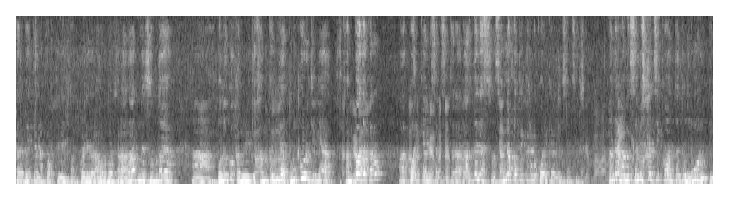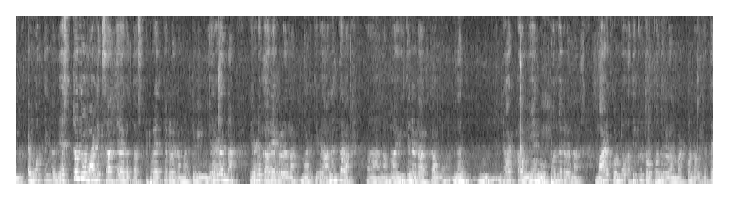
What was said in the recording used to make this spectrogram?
ತರಬೇತಿಯನ್ನು ಕೊಡ್ತೀನಿ ಅಂತ ಒಪ್ಕೊಂಡಿದ್ದಾರೆ. ಅವ್ರು ಬರ್ತಾರೆ. ಅದಾದ್ಮೇಲೆ ಸಮುದಾಯ ಬದುಕು ಕಮ್ಯುನಿಟಿ ಸಂಪ ಇಲ್ಲಿಯ ತುಮಕೂರು ಜಿಲ್ಲೆಯ ಸಂಪಾದಕರು ಆ ಕೋರಿಕೆಯನ್ನು ಸಲ್ಲಿಸಿದ್ದಾರೆ. ಅದಲ್ಲದೆ ಸಣ್ಣ ಪತ್ರಿಕೆಗಳು ಕೋರಿಕೆಗಳನ್ನು ಸಲ್ಲಿಸಿದ್ದಾರೆ. ಅಂದರೆ ನಮಗೆ ಸೆಮಿಸ್ಟರ್ ಸಿಕ್ಕುವಂಥದ್ದು ಮೂರು ತಿಂಗಳು. ಮೂರು ತಿಂಗಳಲ್ಲಿ ಎಷ್ಟನ್ನು ಮಾಡ್ಲಿಕ್ಕೆ ಸಾಧ್ಯ ಆಗುತ್ತೋ ಅಷ್ಟು ಪ್ರಯತ್ನಗಳನ್ನು ಮಾಡ್ತೀವಿ. ಇವು ಎರಡನ್ನ ಎರಡು ಕಾರ್ಯಗಳನ್ನು ಮಾಡ್ತೀವಿ. ಆನಂತರ ನಮ್ಮ ಈ ದಿನ ಡಾಟ್ ಕಾಮು ನನ್ ಡಾಟ್ ಕಾಮ್ ಏನು ಒಪ್ಪಂದಗಳನ್ನು ಮಾಡಿಕೊಂಡು ಅಧಿಕೃತ ಒಪ್ಪಂದಗಳನ್ನು ಮಾಡಿಕೊಂಡು ಅವ್ರ ಜೊತೆ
